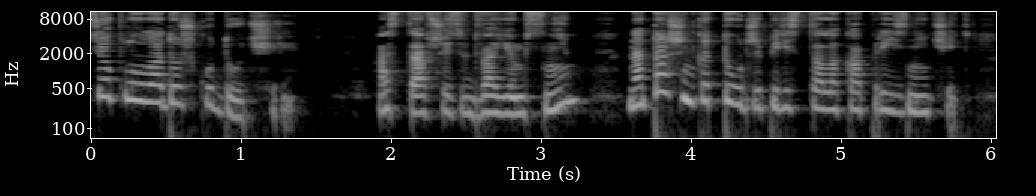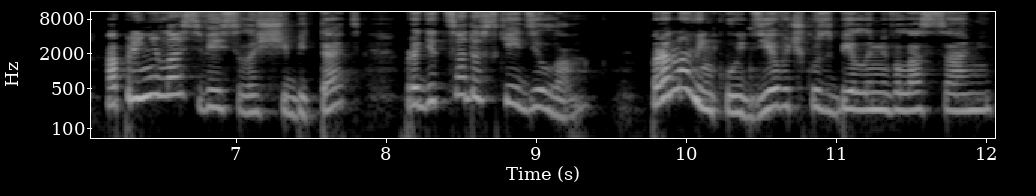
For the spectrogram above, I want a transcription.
теплую ладошку дочери. Оставшись вдвоем с ним, Наташенька тут же перестала капризничать, а принялась весело щебетать про детсадовские дела, про новенькую девочку с белыми волосами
